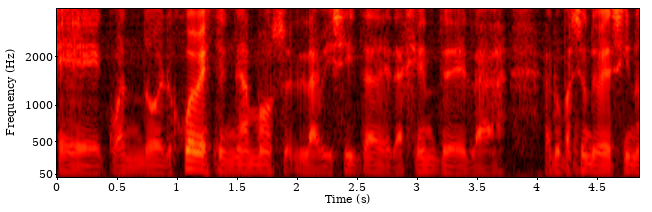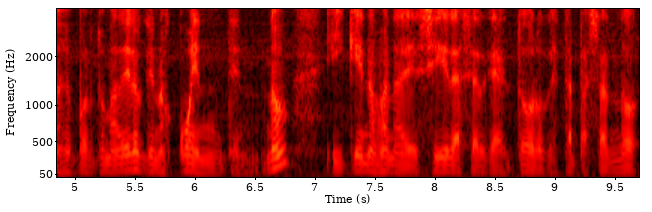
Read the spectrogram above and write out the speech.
eh, cuando el jueves tengamos la visita de la gente de la agrupación de vecinos de Puerto Madero que nos cuenten, ¿no? Y qué nos van a decir acerca de todo lo que está pasando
